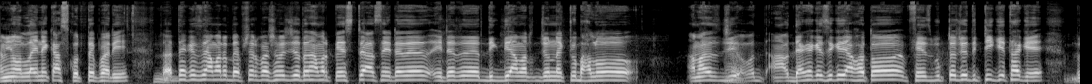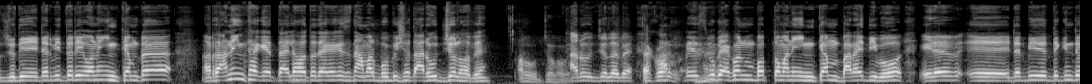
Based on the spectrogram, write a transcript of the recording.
আমি অনলাইনে কাজ করতে পারি। তো দেখা গেছে আমার ব্যবসার পাশাপাশি যখন আমার পেজটা আছে এটা এটার দিক দিয়ে আমার জন্য একটু ভালো আমার যে- দেখা গেছে কি হয়তো ফেসবুকটা যদি টিকে থাকে যদি এটার ভিতরে অনেক ইনকামটা রানিং থাকে তাহলে হয়তো দেখা গেছে যে আমার ভবিষ্যৎ আরও উজ্জ্বল হবে। আরও উজ্জ্বল হবে। আরও উজ্জ্বল হবে। এখন- ফেসবুক এখন বর্তমানে ইনকাম বাড়াই দিব এটার এটার বিরুদ্ধে কিন্তু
